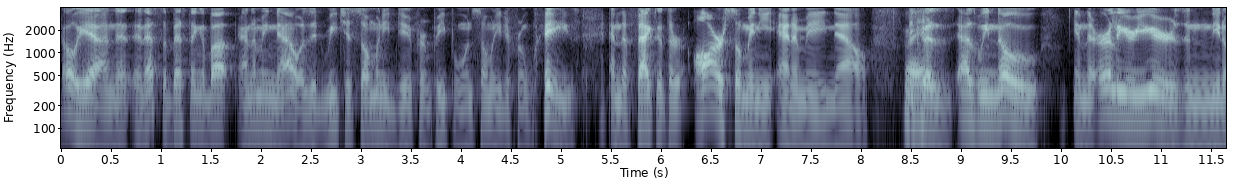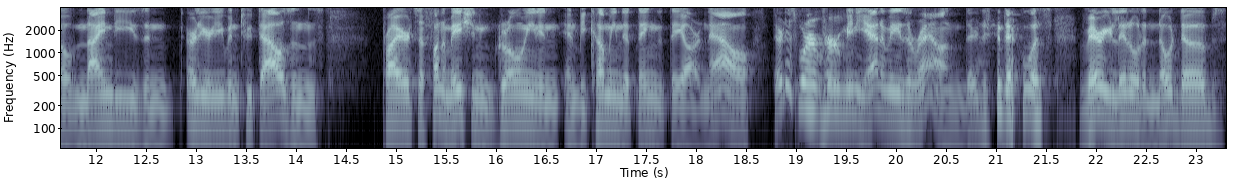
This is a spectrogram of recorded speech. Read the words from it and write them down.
oh yeah and, th- and that's the best thing about anime now is it reaches so many different people in so many different ways and the fact that there are so many anime now right. because as we know in the earlier years and you know 90s and earlier even 2000s prior to Funimation growing and, and becoming the thing that they are now, there just weren't very many animes around. There, there was very little to no dubs.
